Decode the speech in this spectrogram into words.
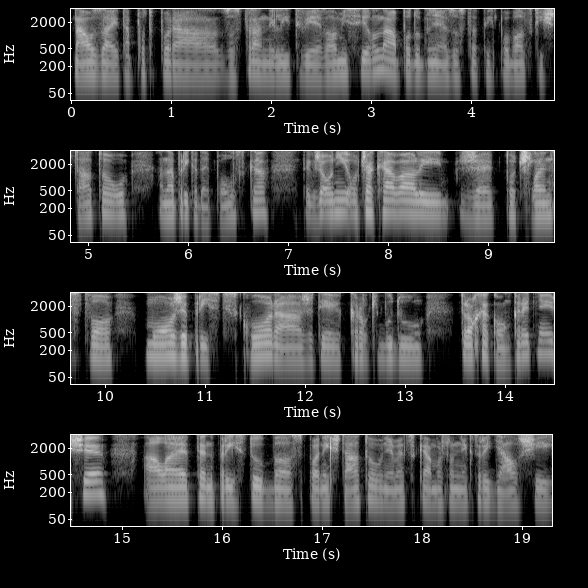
naozaj tá podpora zo strany Litvy je veľmi silná, podobne aj z ostatných pobaltských štátov a napríklad aj Polska. Takže oni očakávali, že to členstvo môže prísť skôr a že tie kroky budú trocha konkrétnejšie, ale ten prístup Spojených štátov, Nemecka a možno niektorých ďalších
